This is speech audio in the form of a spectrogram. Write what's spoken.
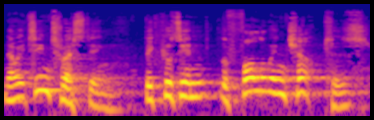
Now it's interesting because in the following chapters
